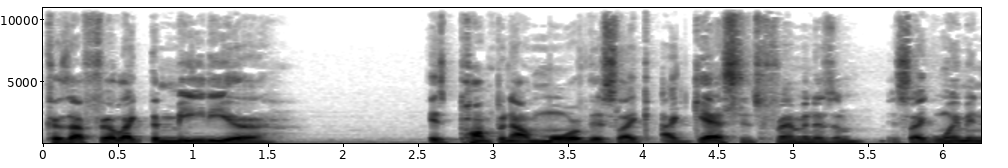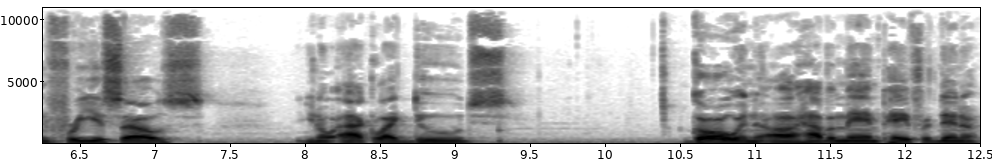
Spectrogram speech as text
Cause I feel like the media is pumping out more of this like I guess it's feminism. It's like women free yourselves, you know, act like dudes. Go and uh, have a man pay for dinner,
